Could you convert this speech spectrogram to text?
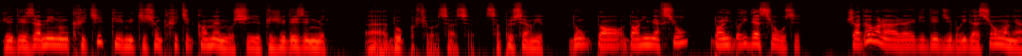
J'ai des amis non critiques, mais qui sont critiques quand même aussi. Et puis j'ai des ennemis. Euh, donc ça, peut servir. Donc dans, dans l'immersion, dans l'hybridation aussi. J'adore l'idée d'hybridation. On,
